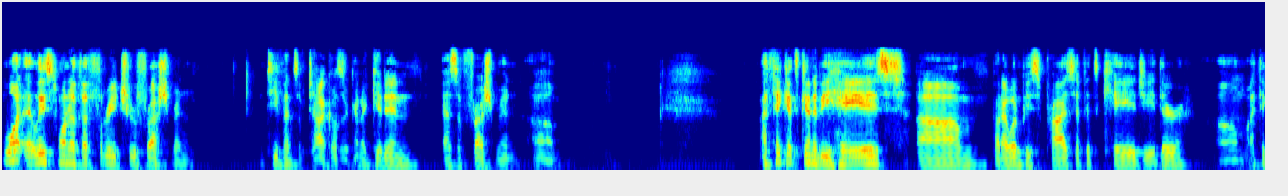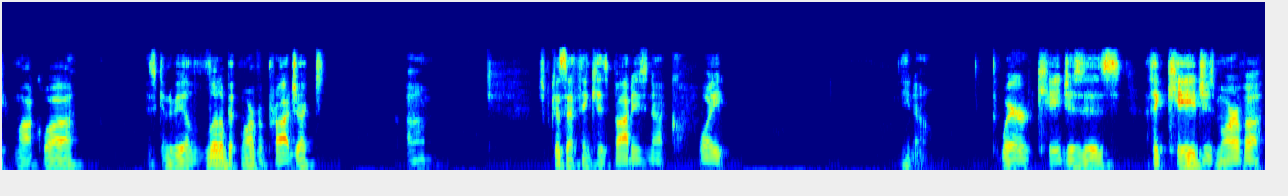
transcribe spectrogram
one at least one of the three true freshmen defensive tackles are going to get in as a freshman. Um, I think it's going to be Hayes, um, but I wouldn't be surprised if it's Cage either. Um, I think Mokwuah is going to be a little bit more of a project, um, just because I think his body's not quite, you know, where Cage's is. I think Cage is more of a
